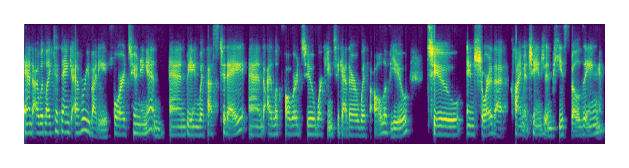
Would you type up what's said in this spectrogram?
And I would like to thank everybody for tuning in and being with us today. And I look forward to working together with all of you to ensure that climate change and peace building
